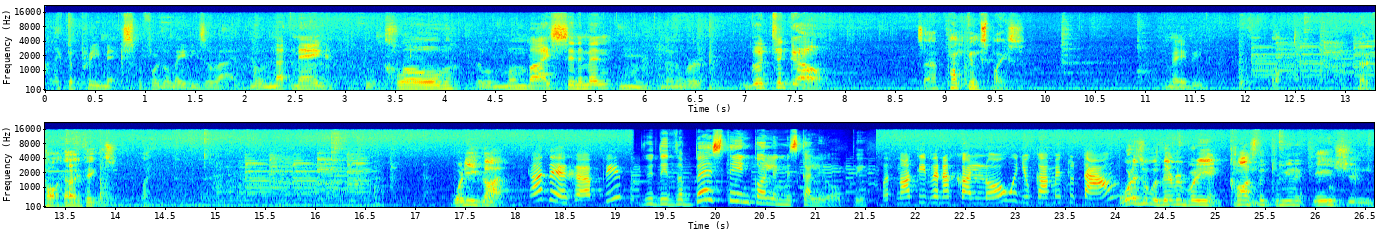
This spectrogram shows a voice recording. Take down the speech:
I like the premix before the ladies arrive. A little nutmeg, a little clove, a little Mumbai cinnamon, hmm. and then we're good to go. It's a pumpkin spice. Maybe. Gotta call. Gotta take this. What do you got? Ade, happy, You did the best thing calling Miss Calliope. but not even a hello when you come into town? What is it with everybody in constant communication?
